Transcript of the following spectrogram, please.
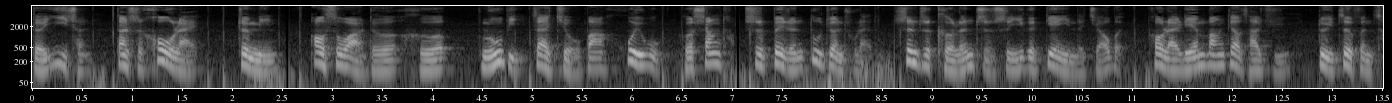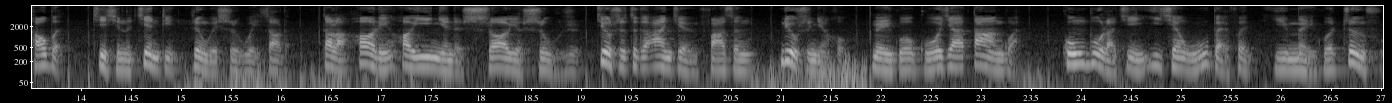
的议程。但是后来证明，奥斯瓦尔德和卢比在酒吧会晤和商讨是被人杜撰出来的，甚至可能只是一个电影的脚本。后来联邦调查局对这份抄本进行了鉴定，认为是伪造的。到了二零二一年的十二月十五日，就是这个案件发生六十年后，美国国家档案馆公布了近一千五百份与美国政府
